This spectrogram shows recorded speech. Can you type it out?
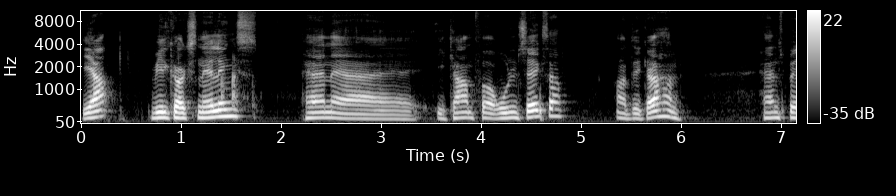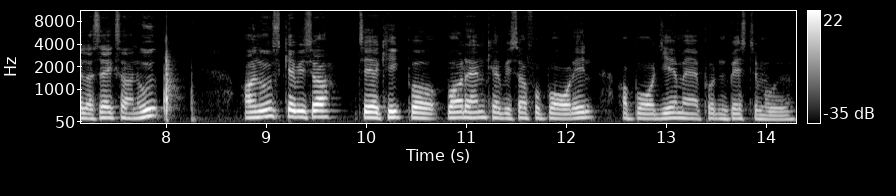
Ja, Wilcox Snellings, han er i kamp for at rulle en sekser, og det gør han. Han spiller sekseren ud, og nu skal vi så til at kigge på, hvordan kan vi så få bort ind og bort hjemme på den bedste måde.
